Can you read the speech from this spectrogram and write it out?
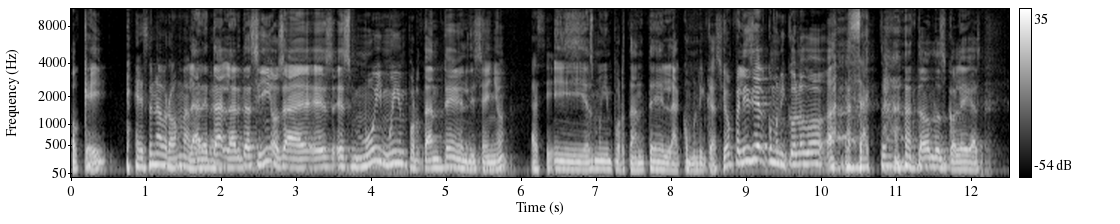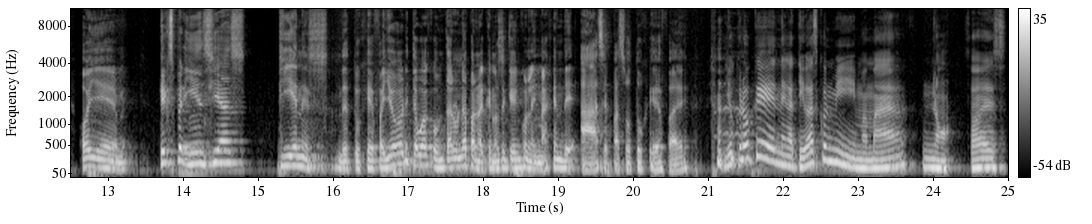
ok. Es una broma. La güey, neta, la neta sí, o sea, es, es muy, muy importante el diseño Así y es muy importante la comunicación. Feliz día del comunicólogo a, Exacto. a todos los colegas. Oye, ¿qué experiencias tienes de tu jefa? Yo ahorita voy a contar una para que no se queden con la imagen de, ah, se pasó tu jefa, ¿eh? Yo creo que negativas con mi mamá, no, ¿sabes?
